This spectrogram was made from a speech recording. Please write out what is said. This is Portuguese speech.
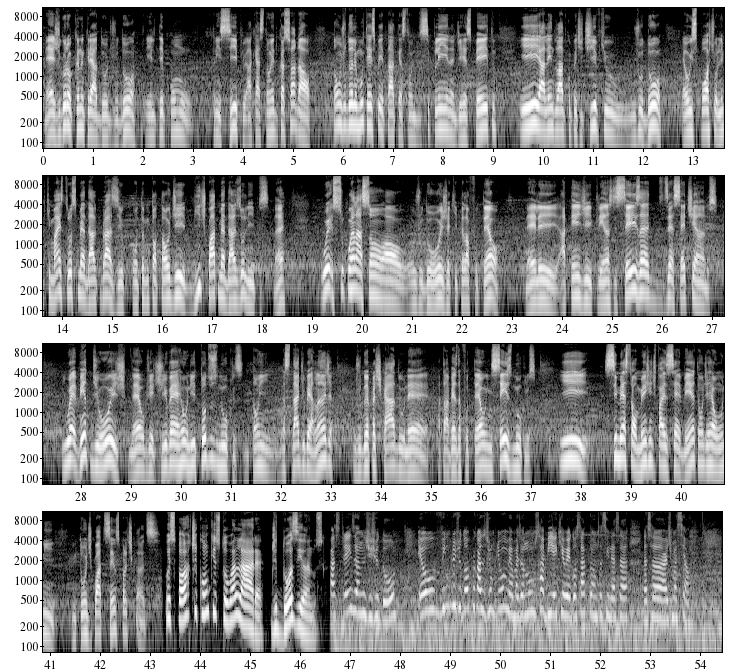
Né? Jigoro Kano, criador do judô, ele teve como princípio a questão educacional. Então o judô é muito respeitado, questão de disciplina, de respeito. E além do lado competitivo, que o, o judô é o esporte olímpico que mais trouxe medalha para o Brasil, contando um total de 24 medalhas olímpicas. Né? Com relação ao, ao judô hoje aqui pela FUTEL, né, ele atende crianças de 6 a 17 anos. E o evento de hoje, né, o objetivo é reunir todos os núcleos. Então, em, na cidade de Uberlândia, o judô é praticado né, através da FUTEL em seis núcleos. E semestralmente a gente faz esse evento onde reúne em torno de 400 praticantes. O esporte conquistou a Lara, de 12 anos. Faz três anos de judô. Eu vim para o judô por causa de um primo meu, mas eu não sabia que eu ia gostar tanto assim dessa, dessa arte marcial.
